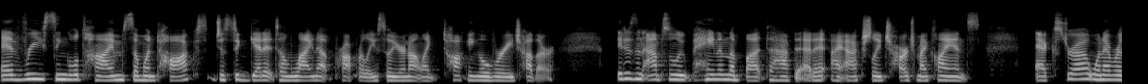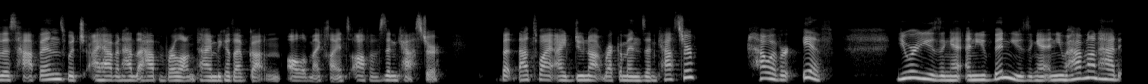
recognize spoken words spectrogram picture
every single time someone talks just to get it to line up properly so you're not like talking over each other. It is an absolute pain in the butt to have to edit. I actually charge my clients extra whenever this happens, which I haven't had that happen for a long time because I've gotten all of my clients off of Zencastr. But that's why I do not recommend Zencastr. However, if you are using it and you've been using it and you have not had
